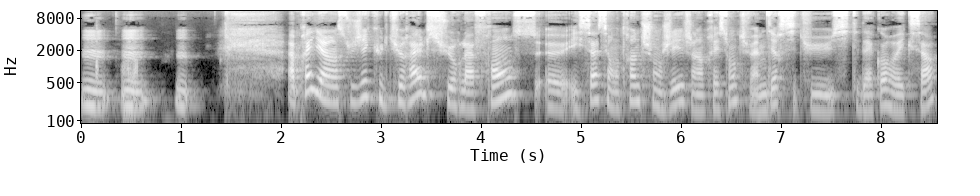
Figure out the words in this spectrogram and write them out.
Mmh, mmh, mmh. Après, il y a un sujet culturel sur la France, et ça, c'est en train de changer. J'ai l'impression, tu vas me dire si tu si es d'accord avec ça.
